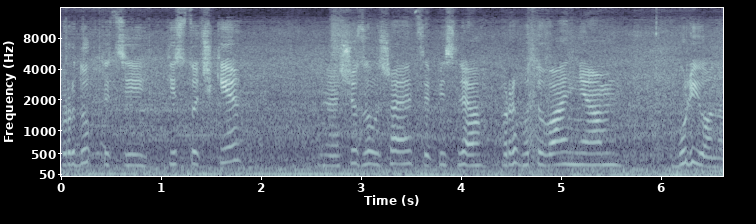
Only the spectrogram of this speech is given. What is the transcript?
продукти, ці кісточки, е, що залишаються після приготування бульйону.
